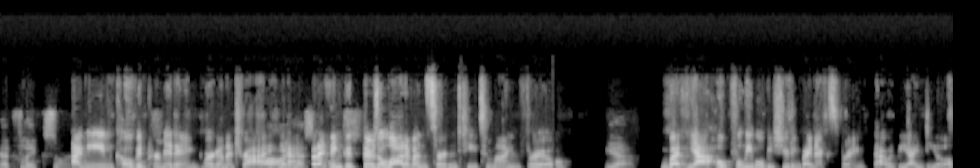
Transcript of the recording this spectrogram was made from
netflix or I mean. COVID permitting, we're going to try. Ah, yeah, yes, but I think course. that there's a lot of uncertainty to mine through. yeah but yeah, hopefully we'll be shooting by next spring. That would be ideal.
